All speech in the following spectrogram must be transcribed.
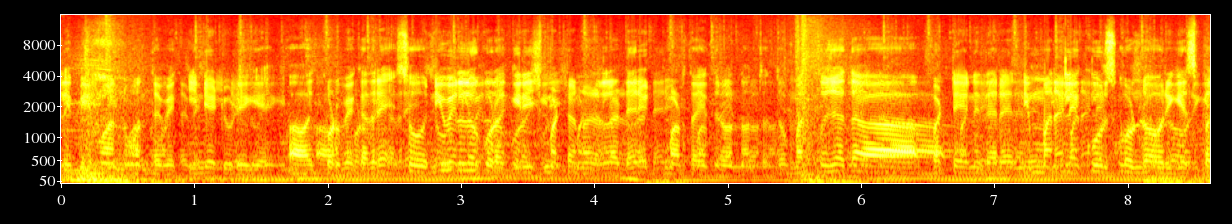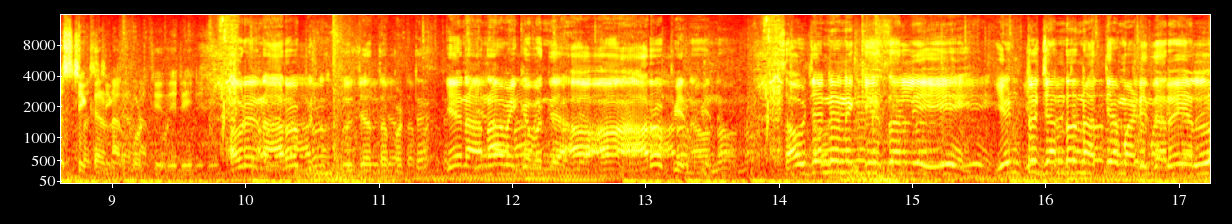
ಸಂದರ್ಭದಲ್ಲಿ ಭೀಮಾ ಅನ್ನುವಂಥ ವ್ಯಕ್ತಿ ಇಂಡಿಯಾ ಟುಡೇಗೆ ಕೊಡಬೇಕಾದ್ರೆ. ಸೊ ನೀವೆಲ್ಲರೂ ಕೂಡ ಗಿರೀಶ್ ಮಟ್ಟನವರೆಲ್ಲ ಡೈರೆಕ್ಟ್ ಮಾಡ್ತಾ ಇದ್ರು ಅನ್ನೋಂಥದ್ದು ಮತ್ತು ಸುಜಾತ ಭಟ್ ಏನಿದ್ದಾರೆ ನಿಮ್ಮ ಮನೇಲೆ ಕೂರಿಸ್ಕೊಂಡು ಅವರಿಗೆ ಸ್ಪಷ್ಟೀಕರಣ ಕೊಡ್ತಿದ್ದೀರಿ. ಅವರೇನು ಆರೋಪಿ ಸುಜಾತ ಭಟ್? ಏನು ಅನಾಮಿಕ ಬಂದೆ, ಆ- ಆ, ಆರೋಪಿನ ಅವನು? ಸೌಜನ್ಯನ ಕೇಸಲ್ಲಿ ಎಂಟು ಜನರನ್ನು ಹತ್ಯೆ ಮಾಡಿದ್ದಾರೆ. ಎಲ್ಲ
